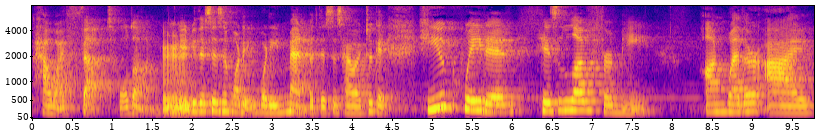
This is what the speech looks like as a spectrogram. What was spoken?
how I felt. Hold on, mm-hmm. maybe this isn't what it, what he meant, but this is how I took it. He equated his love for me on whether I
